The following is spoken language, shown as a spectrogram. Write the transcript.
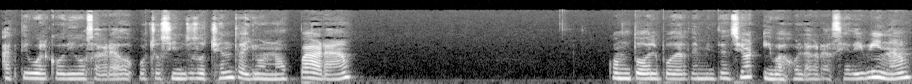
activo el código sagrado 881 para, con todo el poder de mi intención y bajo la gracia divina,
